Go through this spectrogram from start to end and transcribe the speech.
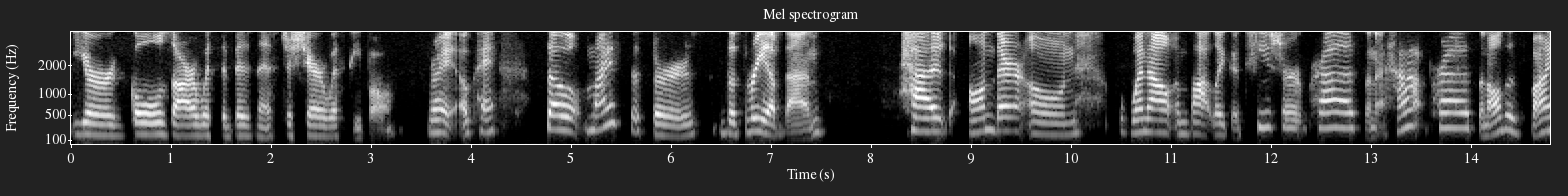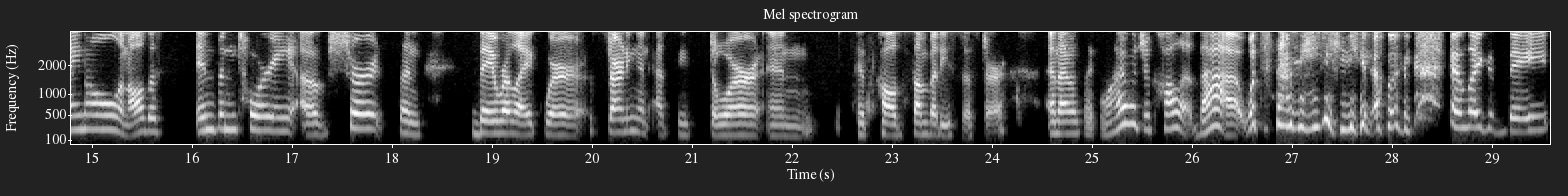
your goals are with the business to share with people. Right. Okay. So my sisters, the three of them, had on their own went out and bought like a t-shirt press and a hat press and all this vinyl and all this inventory of shirts and they were like we're starting an etsy store and it's called somebody's sister. And i was like why would you call it that? What does that mean? You know and, and like they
